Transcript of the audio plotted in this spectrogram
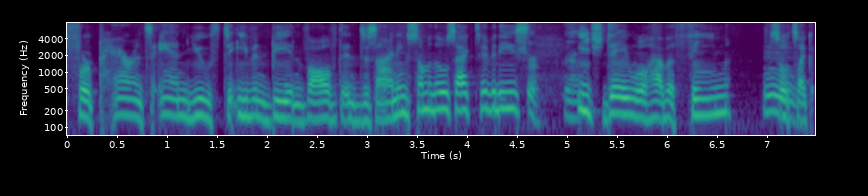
for parents and youth to even be involved in designing some of those activities. Sure, yeah. Each day we'll have a theme. So it's like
